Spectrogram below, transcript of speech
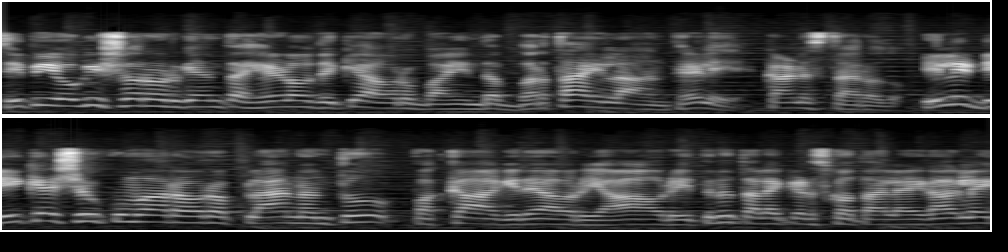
ಸಿ ಪಿ ಯೋಗೀಶ್ವರ್ ಅವ್ರಿಗೆ ಅಂತ ಹೇಳೋದಿಕ್ಕೆ ಅವ್ರ ಬಾಯಿಂದ ಬರ್ತಾ ಇಲ್ಲ ಅಂತ ಹೇಳಿ ಕಾಣಿಸ್ತಾ ಇರೋದು. ಇಲ್ಲಿ ಡಿ ಕೆ ಶಿವಕುಮಾರ್ ಅವರ ಪ್ಲಾನ್ ಅಂತೂ ಪಕ್ಕಾ ಆಗಿದೆ. ಅವ್ರು ಯಾವ ರೀತಿನೂ ತಲೆ ಕೆಡಿಸ್ಕೋತಾ ಇಲ್ಲ. ಈಗಾಗಲೇ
